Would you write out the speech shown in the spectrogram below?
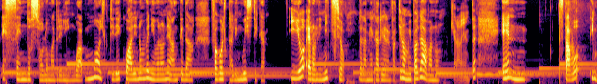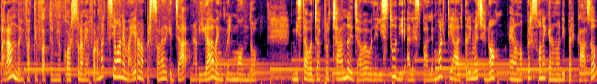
essendo solo madrelingua, molti dei quali non venivano neanche da facoltà linguistiche. Io ero all'inizio della mia carriera, infatti non mi pagavano, chiaramente, e stavo imparando, infatti ho fatto il mio corso, la mia formazione, ma io ero una persona che già navigava in quel mondo, mi stavo già approcciando e già avevo degli studi alle spalle, molti altri invece no, erano persone che erano lì per caso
